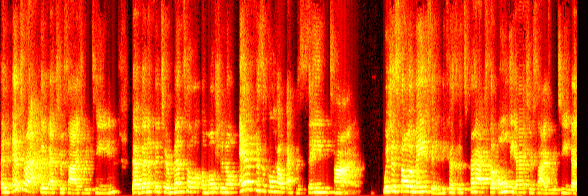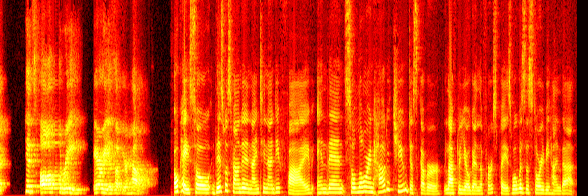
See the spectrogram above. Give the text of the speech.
an interactive exercise routine that benefits your mental, emotional, and physical health at the same time, which is so amazing because it's perhaps the only exercise routine that hits all three areas of your health. Okay, so this was founded in 1995. And then, so Lauren, how did you discover laughter yoga in the first place? What was the story behind that?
